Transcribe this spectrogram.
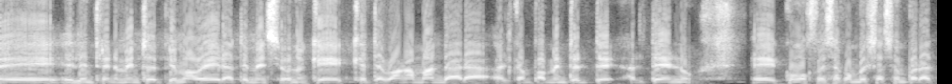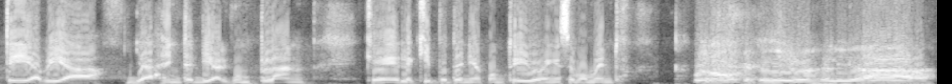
eh, el entrenamiento de primavera, te mencionan que, te van a mandar al campamento alte- alterno. Eh, ¿Cómo fue esa conversación para ti? ¿Había, ya entendía algún plan que el equipo tenía contigo en ese momento? Bueno, ¿qué te digo? En realidad,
